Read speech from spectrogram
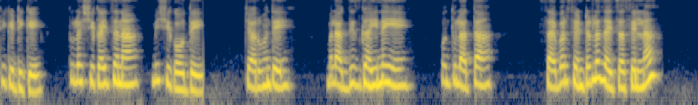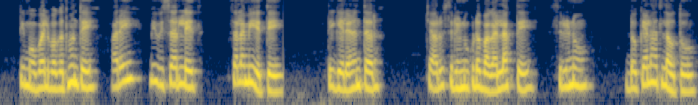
ठीक आहे ठीक आहे. तुला शिकायचं ना मी शिकवते. चारू म्हणते मला अगदीच घाई नाही आहे पण तुला आता सायबर सेंटरला जायचं असेल ना? ती मोबाईल बघत म्हणते अरे मी विसरलेच. चला मी येते. ती गेल्यानंतर चारू श्रीनूकडं बघायला लागते. श्रीनू डोक्याला हात लावतो.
